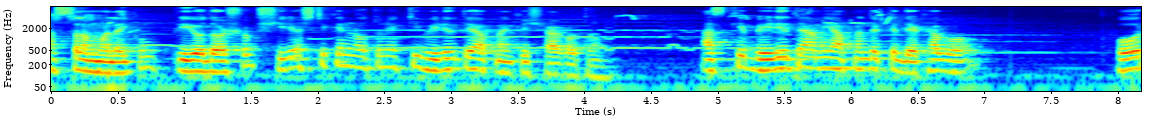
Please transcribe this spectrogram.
আসসালামু আলাইকুম। প্রিয় দর্শক সিরিয়াস টেকের নতুন একটি ভিডিওতে আপনাকে স্বাগত আজকে ভিডিওতে আমি আপনাদেরকে দেখাবো four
